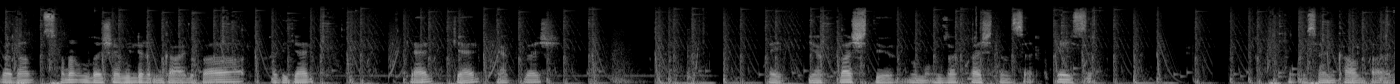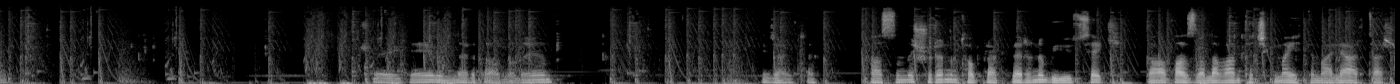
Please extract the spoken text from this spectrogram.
Şuradan sana ulaşabilirim galiba. Hadi gel. Gel gel yaklaş. Hey yaklaş diyorum ama uzaklaştın sen. Neyse. Hadi sen kal bari. Şöyle bunları da alalım. Güzel güzel. Aslında şuranın topraklarını büyütsek daha fazla lavanta çıkma ihtimali artar.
